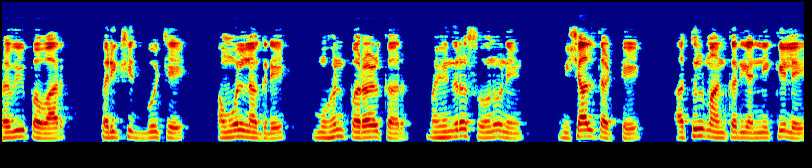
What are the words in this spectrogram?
रवी पवार परीक्षित बोचे अमोल नगरे मोहन परळकर महेंद्र सोनोने विशाल तट्टे अतुल मानकर यांनी केले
